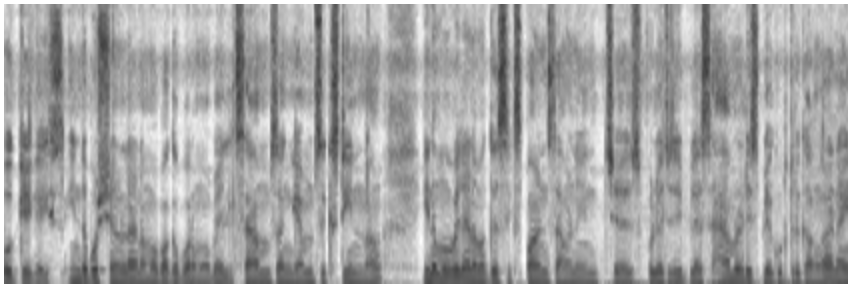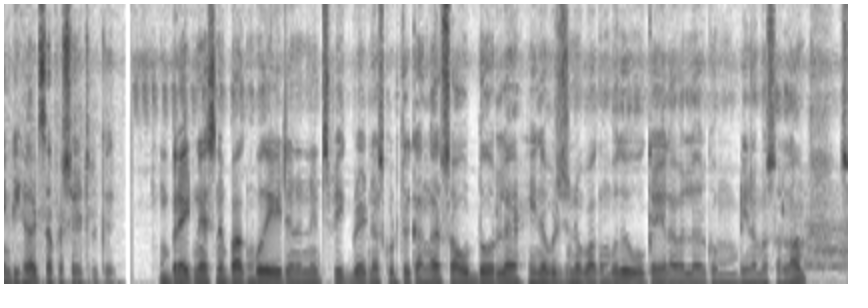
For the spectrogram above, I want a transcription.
ஓகே கைஸ் இந்த பொசிஷனில் நம்ம பார்க்க போகிற மொபைல் சாம்சங் எம் சிக்ஸ்டீன்னா இந்த மொபைலில் நமக்கு six point seven inches full HD plus ஆம்ரா டிஸ்பிளே கொடுத்துருக்காங்க. நைன்டி ஹர்ட்ஸ் ரெஃப்ரெஷ் ரேட் இருக்குது பிரைட்னஸ்னு பார்க்கும்போது eight hundred nit speak brightness கொடுத்துருக்காங்க. ஸோ அவுட்டோரில் இந்த பொசிஷனை பார்க்கும்போது ஓகே லெவலில் இருக்கும் அப்படின்னு நம்ம சொல்லலாம். ஸோ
